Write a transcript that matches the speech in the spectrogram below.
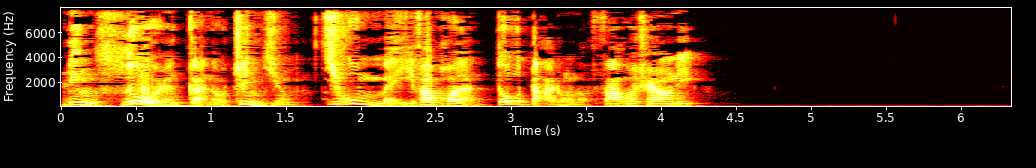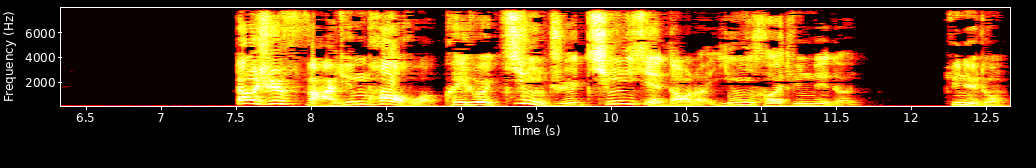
令所有人感到震惊，几乎每一发炮弹都打中了，发挥杀伤力。当时法军炮火可以说是径直倾泻到了英荷军队的军队中，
